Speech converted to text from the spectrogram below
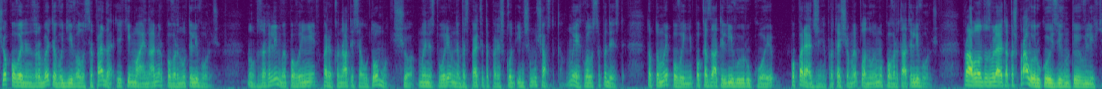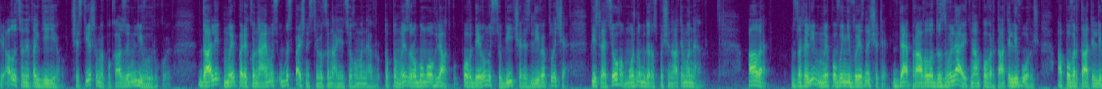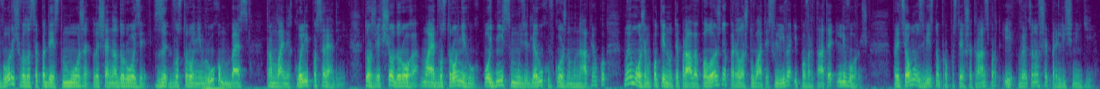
Що повинен зробити водій велосипеда, який має намір повернути ліворуч? Ну, взагалі, ми повинні переконатися у тому, що ми не створюємо небезпеки та перешкод іншим учасникам. Ми як велосипедисти. Тобто ми повинні показати лівою рукою попередження про те, що ми плануємо повертати ліворуч. Правила дозволяють також правою рукою зігнутою в лікті, але це не так дієво. Частіше ми показуємо лівою рукою. Далі ми переконаємось у безпечності виконання цього маневру, тобто ми зробимо оглядку, подивимось собі через ліве плече. Після цього можна буде розпочинати маневр. Але взагалі ми повинні визначити, де правила дозволяють нам повертати ліворуч. А повертати ліворуч велосипедист може лише на дорозі з двостороннім рухом без трамвайних колій посередині. Тож, якщо дорога має двосторонній рух по одній смузі для руху в кожному напрямку, ми можемо покинути праве положення, перелаштуватись вліве і повертати ліворуч. При цьому, звісно, пропустивши транспорт і виконавши перелічені дії.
